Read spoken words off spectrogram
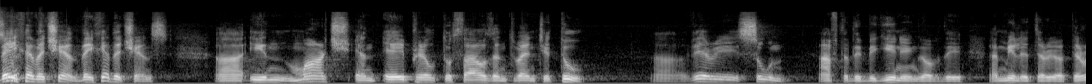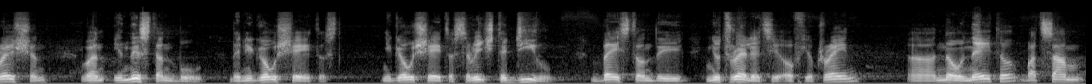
They have a chance. They had a chance uh, in March and April 2022, uh, very soon after the beginning of the uh, military operation, when in Istanbul the negotiators, negotiators reached a deal based on the neutrality of Ukraine, uh, no NATO, but some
